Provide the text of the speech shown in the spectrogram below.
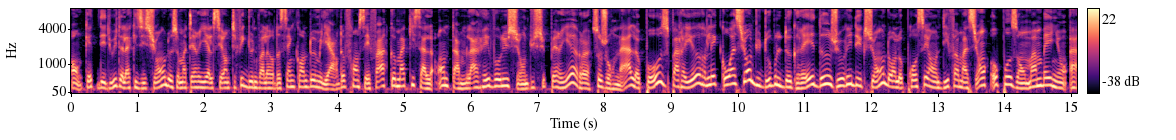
Enquête déduite de l'acquisition de ce matériel scientifique d'une valeur de 52 milliards de francs CFA que Macky Sall entame la révolution du supérieur. Ce journal pose par ailleurs l'équation du double degré de juridiction dans le procès en diffamation opposant Mambeignon à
